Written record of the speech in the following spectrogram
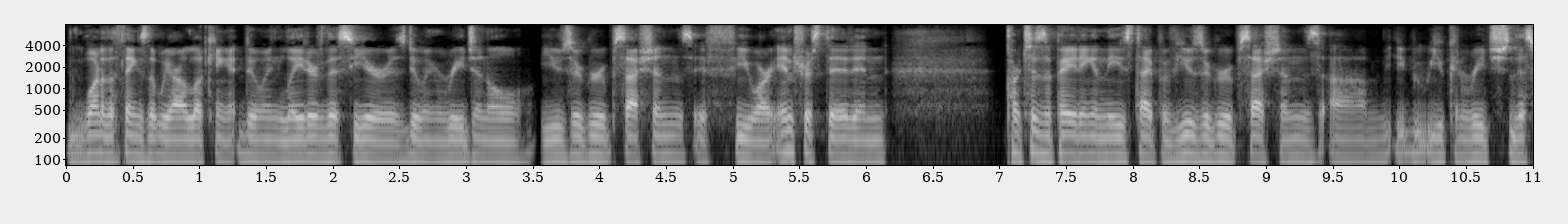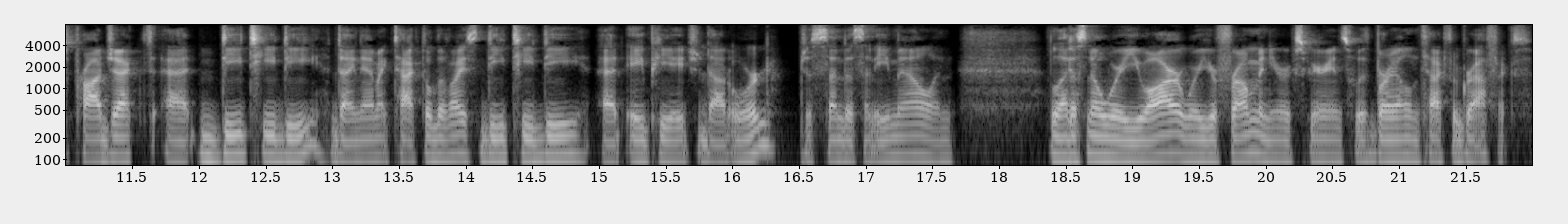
one of the things that we are looking at doing later this year is doing regional user group sessions. If you are interested in participating in these type of user group sessions, um, you, you, can reach this project at DTD, Dynamic Tactile Device, DTD at aph.org. Just send us an email and let us know where you are, where you're from, and your experience with Braille and tactile graphics.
